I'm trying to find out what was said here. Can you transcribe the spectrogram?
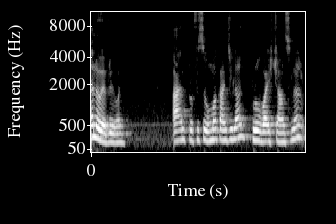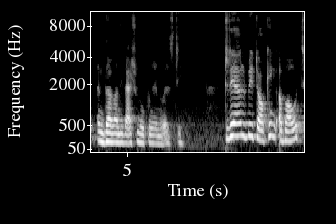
Hello everyone. I am Professor Uma Kanjilal, Pro Vice Chancellor in Indira Gandhi National Open University. Today I will be talking about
